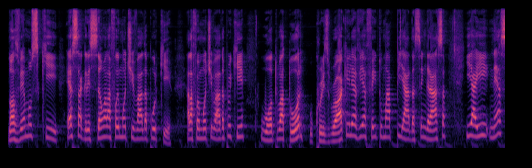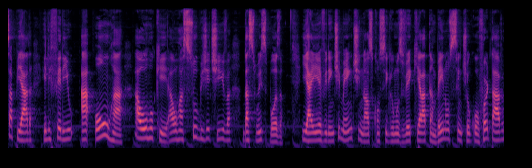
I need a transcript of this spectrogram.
nós vemos que essa agressão ela foi motivada por quê? Ela foi motivada porque o outro ator, o Chris Rock, ele havia feito uma piada sem graça e aí nessa piada ele feriu a honra, a honra o quê? A honra subjetiva da sua esposa. E aí evidentemente nós conseguimos ver que ela também não se sentiu confortável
